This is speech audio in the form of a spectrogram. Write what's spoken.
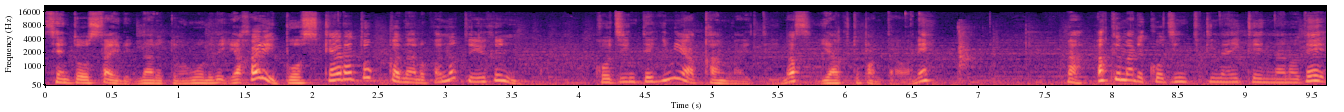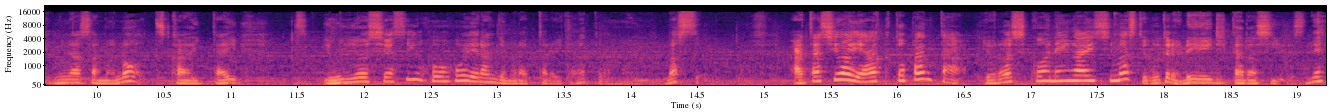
戦闘スタイルになると思うので、やはりボスキャラ特化なのかなというふうに、個人的には考えています。ヤークトパンターはね。まあ、あくまで個人的な意見なので、皆様の使いたい、運用しやすい方法を選んでもらったらいいかなと思います。私はヤークトパンター、よろしくお願いしますということで礼儀正しいですね。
